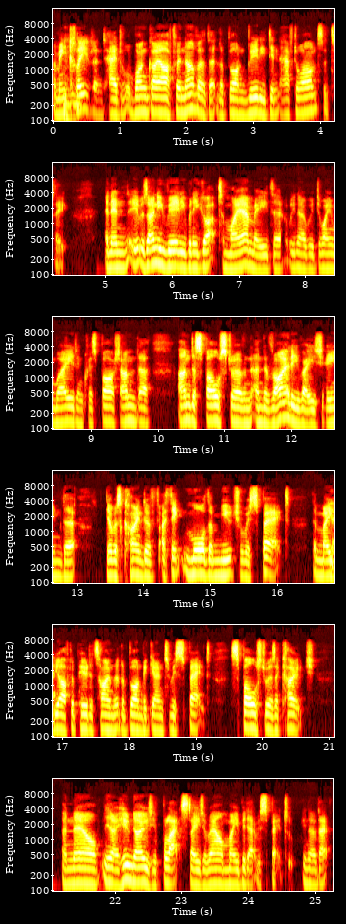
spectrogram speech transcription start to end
I mean, mm-hmm. Cleveland had one guy after another that LeBron really didn't have to answer to. And then it was only really when he got to Miami that, you know, with Dwyane Wade and Chris Bosh under under Spoelstra and, and the Riley regime that there was kind of, I think, more the mutual respect then maybe yeah. after a period of time that LeBron began to respect Spoelstra as a coach. And now, you know, who knows if Blatt stays around, maybe that respect, you know, that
